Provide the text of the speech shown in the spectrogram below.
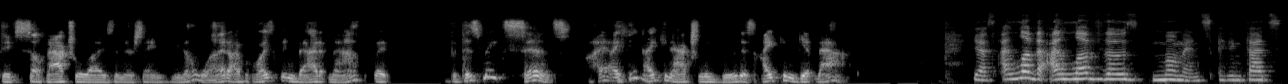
they've self-actualized and they're saying you know what i've always been bad at math but but this makes sense. I, I think I can actually do this. I can get back. Yes, I love that. I love those moments. I think that's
